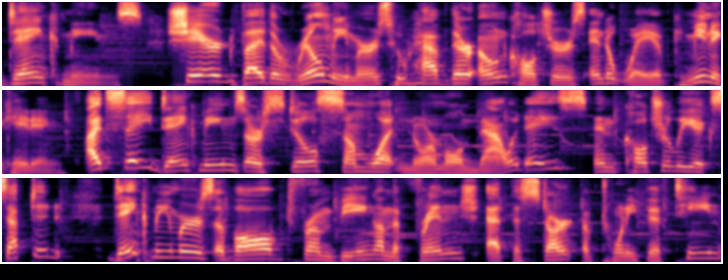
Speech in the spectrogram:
dank memes, shared by the real memers who have their own cultures and a way of communicating. I'd say dank memes are still somewhat normal nowadays and culturally accepted. Dank memers evolved from being on the fringe at the start of 2015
